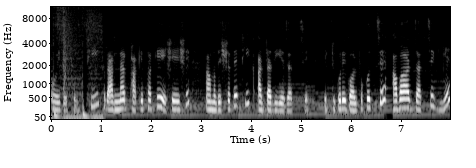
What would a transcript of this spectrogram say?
ওই দেখুন, ঠিক রান্নার ফাঁকে ফাঁকে এসে এসে আমাদের সাথে ঠিক আড্ডা দিয়ে যাচ্ছে। একটু করে গল্প করছে, আবার যাচ্ছে গিয়ে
